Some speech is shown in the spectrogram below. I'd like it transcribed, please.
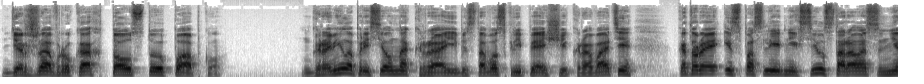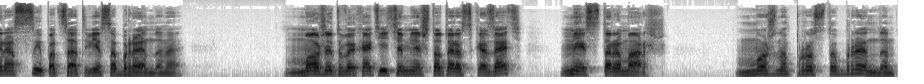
держа в руках толстую папку. Громила присел на край без того скрипящей кровати, которая из последних сил старалась не рассыпаться от веса Брэндона. «Может, вы хотите мне что-то рассказать, мистер Марш?» «Можно просто Брэндон.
